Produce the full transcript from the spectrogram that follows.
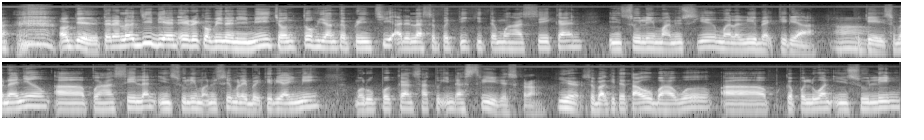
Okey, teknologi DNA rekombinan ini contoh yang terperinci adalah seperti kita menghasilkan insulin manusia melalui bakteria. Ah. Okey, sebenarnya uh, penghasilan insulin manusia melalui bakteria ini merupakan satu industri dia sekarang. Yeah. Sebab kita tahu bahawa uh, keperluan insulin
